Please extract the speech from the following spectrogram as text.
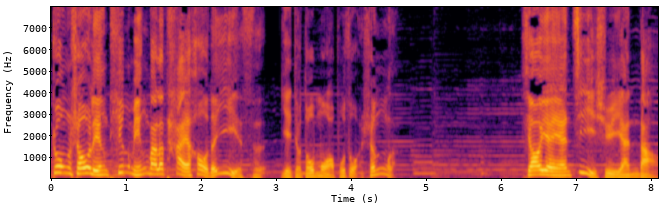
众首领听明白了太后的意思，也就都默不作声了。萧燕燕继续言道：“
